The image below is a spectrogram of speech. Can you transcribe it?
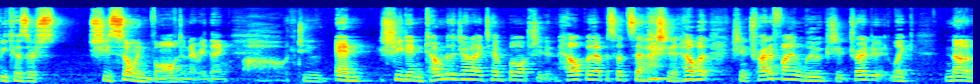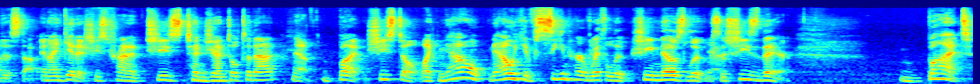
because there's she's so involved in everything. Oh, dude. And she didn't come to the Jedi Temple. She didn't help with Episode Seven. She didn't help it. She didn't try to find Luke. She tried to like none of this stuff. And I get it. She's trying to. She's tangential to that. Yeah. But she's still like now. Now you've seen her with Luke. She knows Luke, so she's there. But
